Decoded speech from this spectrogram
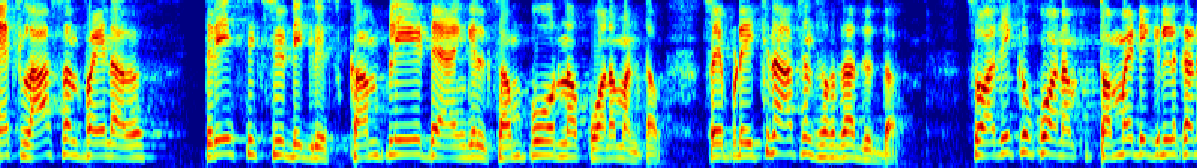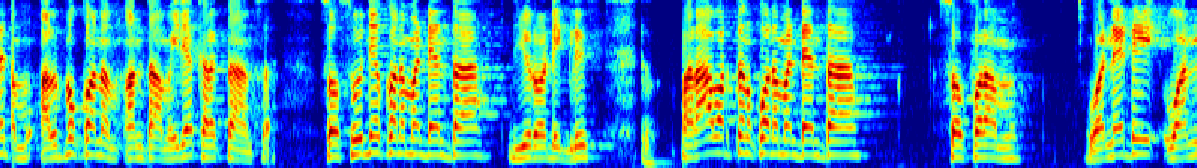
Next last and final three sixty degrees complete angle సంపూర్ణ కోణం అంటాం. సో ఇప్పుడు ఇచ్చిన ఆప్షన్స్ ఒకసారి చూద్దాం. సో అధిక కోణం తొంభై డిగ్రీల కంటే అల్ప కోణం అంటాం. ఇదే కరెక్ట్ ఆన్సర్ సో శూన్య కోణం అంటే ఎంత? జీరో డిగ్రీస్ పరావర్తన కోణం అంటే ఎంత? So from one eighty one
